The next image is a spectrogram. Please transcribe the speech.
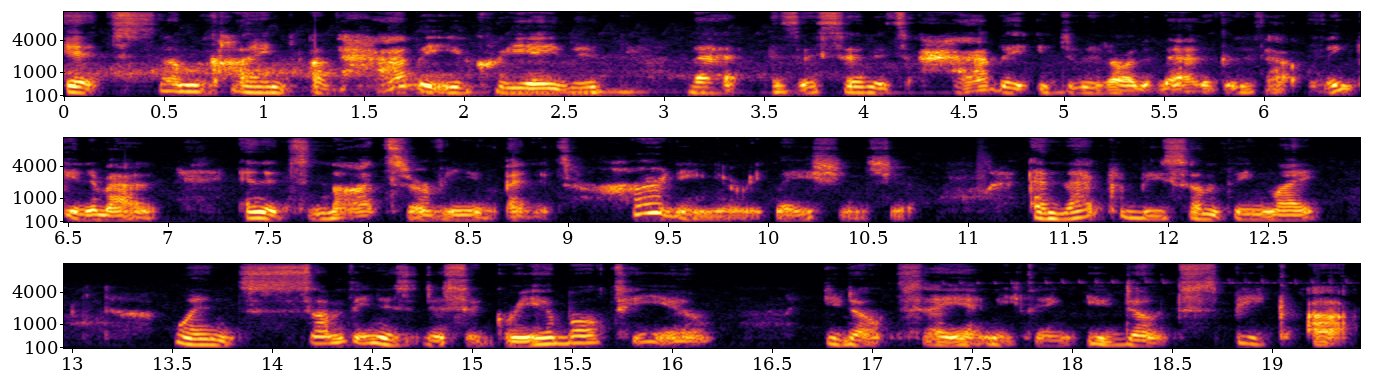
it's some kind of habit you created that, as I said, it's a habit. You do it automatically without thinking about it. And it's not serving you and it's hurting your relationship. And that could be something like when something is disagreeable to you, you don't say anything. You don't speak up.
